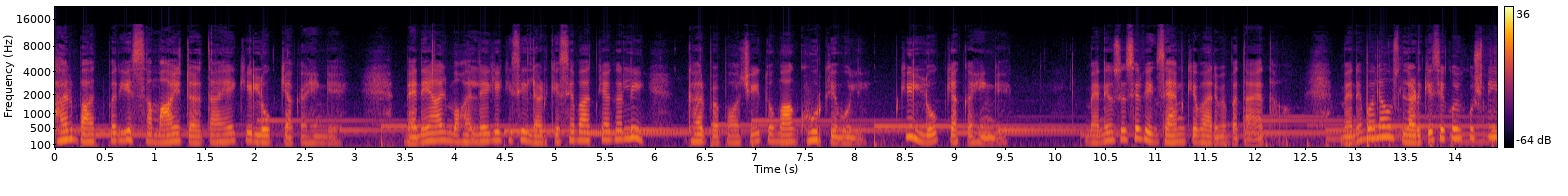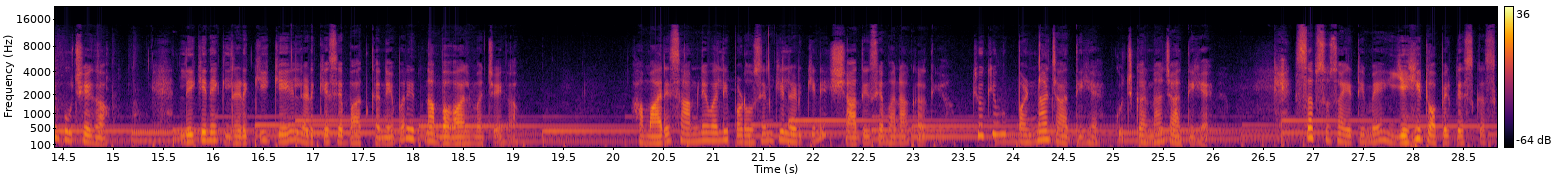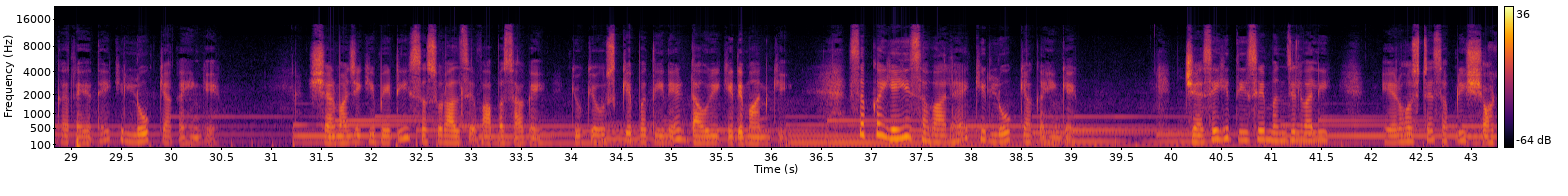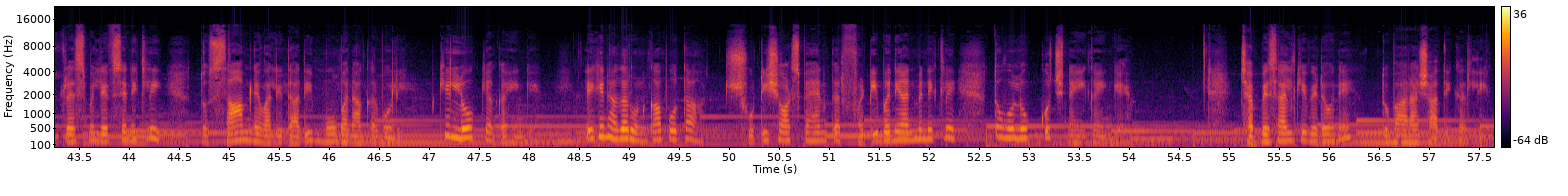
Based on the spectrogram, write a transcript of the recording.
हर बात पर यह समाज डरता है कि लोग क्या कहेंगे। मैंने आज मोहल्ले के किसी लड़के से बात क्या कर ली? घर पर पहुँची तो माँ घूर के बोली कि लोग क्या कहेंगे। मैंने उसे सिर्फ़ एग्ज़ाम के बारे में बताया था। मैंने बोला, उस लड़के से कोई कुछ नहीं पूछेगा। लेकिन एक लड़की के लड़के से बात करने पर इतना बवाल मचेगा। हमारे सामने वाली पड़ोसन की लड़की ने शादी से मना कर दिया, क्योंकि वो पढ़ना चाहती है, कुछ करना चाहती है। सब सोसाइटी में यही टॉपिक डिस्कस कर रहे थे कि लोग क्या कहेंगे। शर्मा जी की बेटी ससुराल से वापस आ गई, क्योंकि उसके पति ने डाउरी की डिमांड की। सबका यही सवाल है कि लोग क्या कहेंगे। जैसे ही तीसरे मंजिल वाली एयर होस्टेस अपनी शॉर्ट ड्रेस में लिफ्ट से निकली तो सामने वाली दादी मुँह बनाकर बोली कि लोग क्या कहेंगे। लेकिन अगर उनका पोता छोटी शॉर्ट्स पहनकर फटी बनियान में निकले तो वो लोग कुछ नहीं कहेंगे। छब्बीस साल की विडो ने दोबारा शादी कर ली।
